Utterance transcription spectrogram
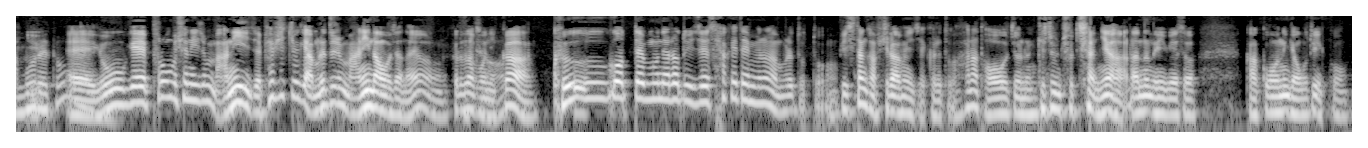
아무래도 예, 요게 프로모션이 좀 많이 이제 펩시 쪽이 아무래도 좀 많이 나오잖아요. 그러다 그쵸. 보니까 그것 때문에라도 이제 사게 되면 아무래도 또 비슷한 값이라면 이제 그래도 하나 더 주는 게 좀 좋지 않냐라는 의미에서 갖고 오는 경우도 있고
